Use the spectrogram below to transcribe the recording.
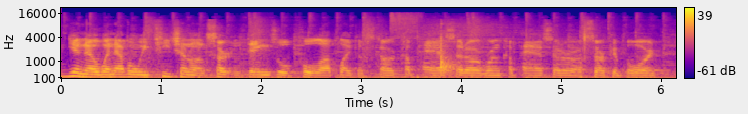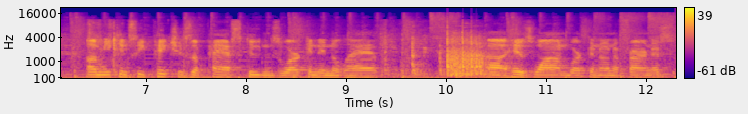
you know, whenever we teach them on certain things, we'll pull up like a star capacitor, a run capacitor, or a circuit board. Um, you can see pictures of past students working in the lab. Uh, here's Juan working on a furnace.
